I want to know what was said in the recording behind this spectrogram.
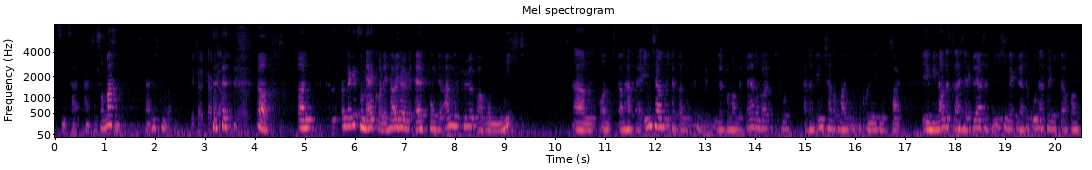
Sieht halt, kannst du schon machen. Sieht halt nicht gut aus. Sieht halt kacke aus. Ja. ja. Und, und da gibt es noch mehr Gründe. Ich habe, ich habe elf Punkte angeführt, warum nicht. Ähm, und dann hat er intern, ich habe dann in, in, der Firma mit mehreren Leuten zu tun, er hat dann intern nochmal einen Kollegen gefragt, der ihm genau das gleiche erklärt hat, wie ich ihm erklärt habe, unabhängig davon.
